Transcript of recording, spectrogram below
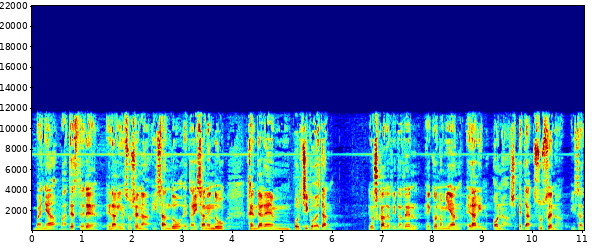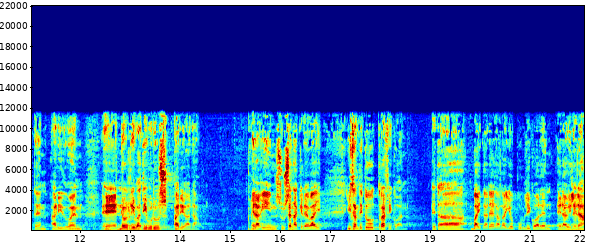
baina batez ere eragin zuzena izan du eta izanen du jendearen poltsikoetan. Euskal Herritarren ekonomian eragin ona eta zuzena izaten ari duen e, neurri bati buruz ari gara. Eragin zuzenak ere bai izan ditu trafikoan eta baita ere garraio publikoaren erabilera.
